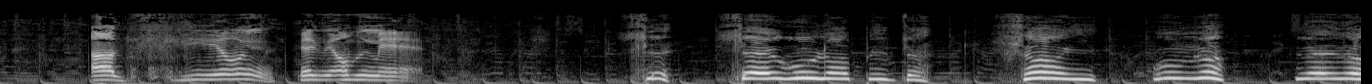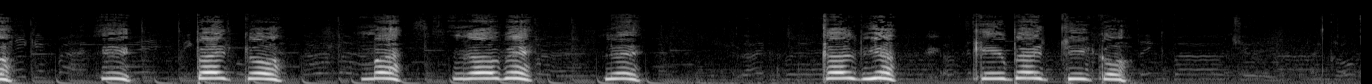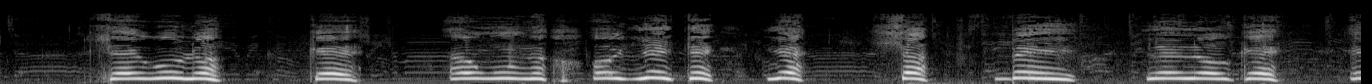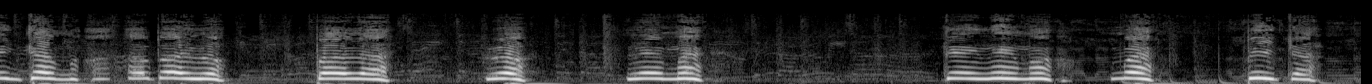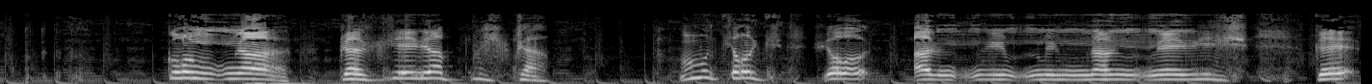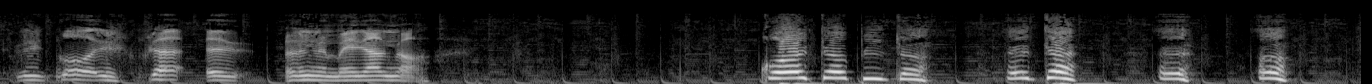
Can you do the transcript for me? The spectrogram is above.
acción del hombre. Se, según la pista, soy uno de los impactos más graves del cambio climático. Seguro que a unos oyentes ya sabéis de lo que estamos hablando para los demás tenemos más pita. Con la tercera pista. Muchos son animales que rico está el, el verano. Cuarta pita. Esta eh,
